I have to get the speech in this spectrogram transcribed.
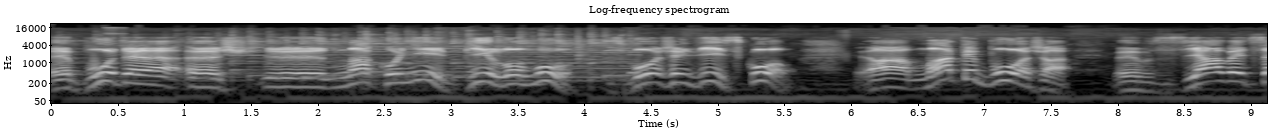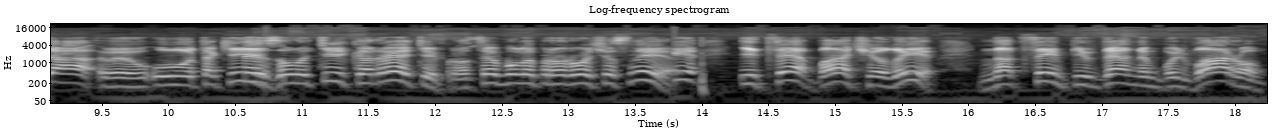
е, буде е, на коні білому з Божим військом. А мати Божа з'явиться у такій золотій кареті. Про це були пророчі сни. І це бачили над цим південним бульваром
